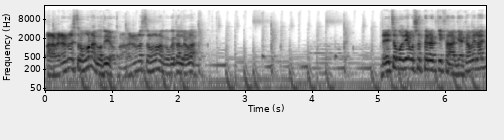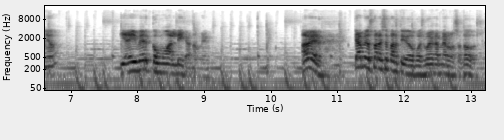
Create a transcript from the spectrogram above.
Para ver a nuestro Mónaco, tío. Para ver a nuestro Mónaco, ¿qué tal le va? De hecho, podríamos esperar quizá a que acabe el año y ahí ver cómo va Liga también. A ver, cambios para ese partido. Pues voy a cambiarlos a todos.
